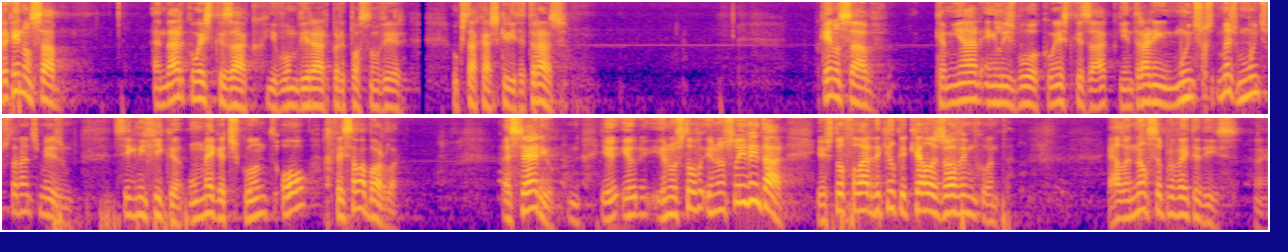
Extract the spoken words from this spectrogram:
Para quem não sabe, andar com este casaco, e eu vou-me virar para que possam ver o que está cá escrito atrás. Para quem não sabe, caminhar em Lisboa com este casaco e entrar em muitos, mas muitos restaurantes mesmo, significa um mega desconto ou refeição à borla. A sério, eu, eu, eu, não estou, eu não estou a inventar, eu estou a falar daquilo que aquela jovem me conta. Ela não se aproveita disso. É?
